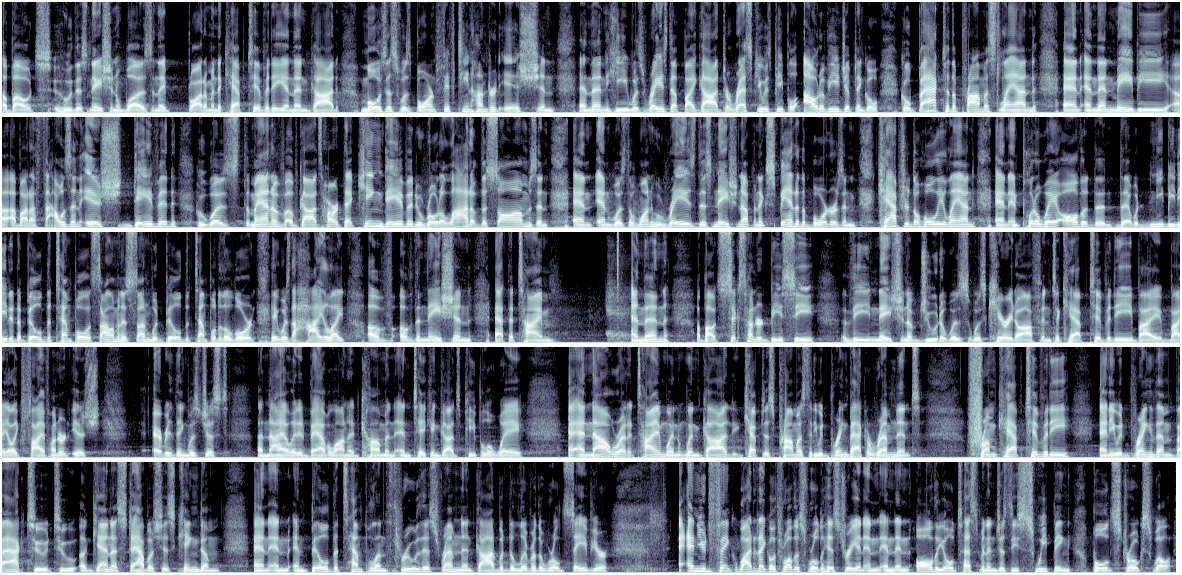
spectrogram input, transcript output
about who this nation was, and they brought him into captivity. And then God, Moses was born 1500 ish, and, and then he was raised up by God to rescue his people out of Egypt and go, go back to the promised land. And, and then maybe uh, about a thousand ish, David, who was the man of, of God's heart, that King David, who wrote a lot of the Psalms and, and, and was the one who raised this nation up and expanded the borders and captured the Holy Land and, and put away all the, the that would need, be needed to build the temple. As Solomon, his son, would build the temple to the Lord. It was the highlight of, of the nation at the time. And then about 600 BC, the nation of Judah was, was carried off into captivity by, by like 500 ish. Everything was just annihilated. Babylon had come and, and taken God's people away. And now we're at a time when, when God kept his promise that he would bring back a remnant from captivity and he would bring them back to, to again establish his kingdom and, and, and build the temple. And through this remnant, God would deliver the world's Savior. And you'd think, why did I go through all this world history and, and, and, and all the Old Testament and just these sweeping, bold strokes? Well,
